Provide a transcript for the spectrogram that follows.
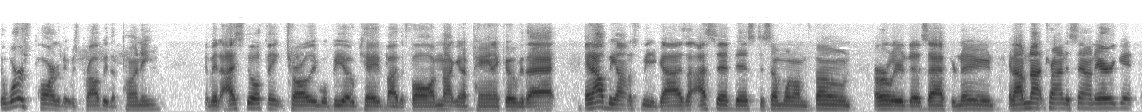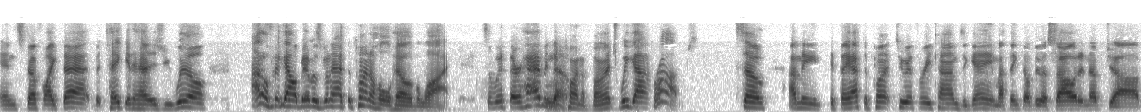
the worst part of it was probably the punting. But I still think Charlie will be okay by the fall. I'm not going to panic over that. And I'll be honest with you guys, I said this to someone on the phone earlier this afternoon, and I'm not trying to sound arrogant and stuff like that, but take it as you will. I don't think Alabama's going to have to punt a whole hell of a lot. So if they're having no. to punt a bunch, we got problems. So I mean, if they have to punt two or three times a game, I think they'll do a solid enough job.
